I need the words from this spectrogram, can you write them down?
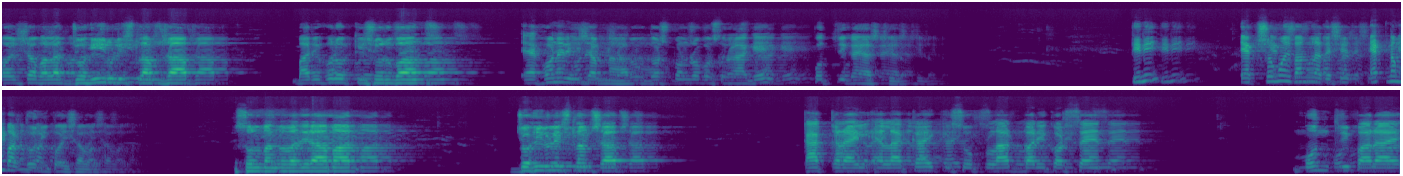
পয়সাওয়ালা জহিরুল ইসলাম সাহ বাড়ি হলো কিশোরগঞ্জ এখনের হিসাব না আরো দশ পনেরো বছর আগে পত্রিকায় আসছিল তিনি এক সময় বাংলাদেশের এক নাম্বার ধনী পয়সাওয়ালা। মুসলমান বাবাজিরা আমার, জহিরুল ইসলাম সাহেব, কাকরাইল এলাকায় কিছু ফ্ল্যাট বাড়ি করছেন। মন্ত্রী পাড়ায়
